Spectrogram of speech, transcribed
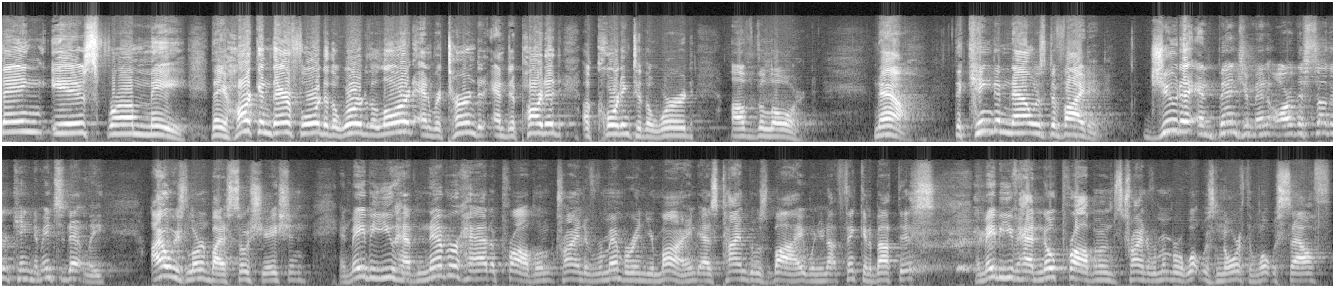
thing is from me. They hearkened therefore to the word of the Lord and returned and departed according to the word of the Lord. Now, the kingdom now is divided. Judah and Benjamin are the southern kingdom. Incidentally, I always learn by association, and maybe you have never had a problem trying to remember in your mind as time goes by when you're not thinking about this. And maybe you've had no problems trying to remember what was north and what was south.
